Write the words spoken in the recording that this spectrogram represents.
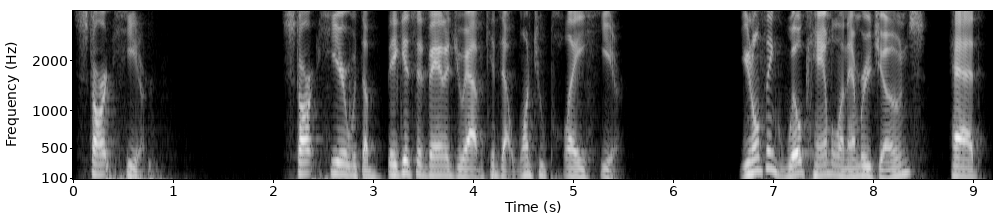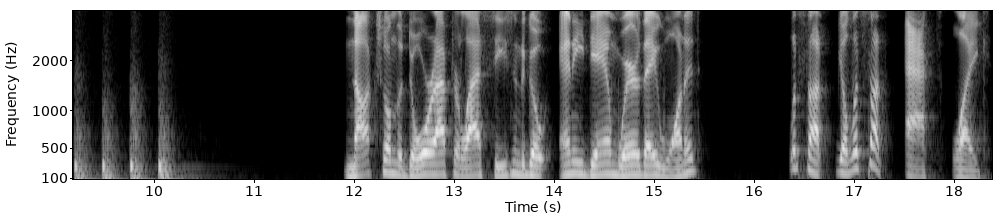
Start here. Start here with the biggest advantage you have kids that want to play here. You don't think Will Campbell and Emery Jones had knocks on the door after last season to go any damn where they wanted. Let's not, you know, let's not act like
